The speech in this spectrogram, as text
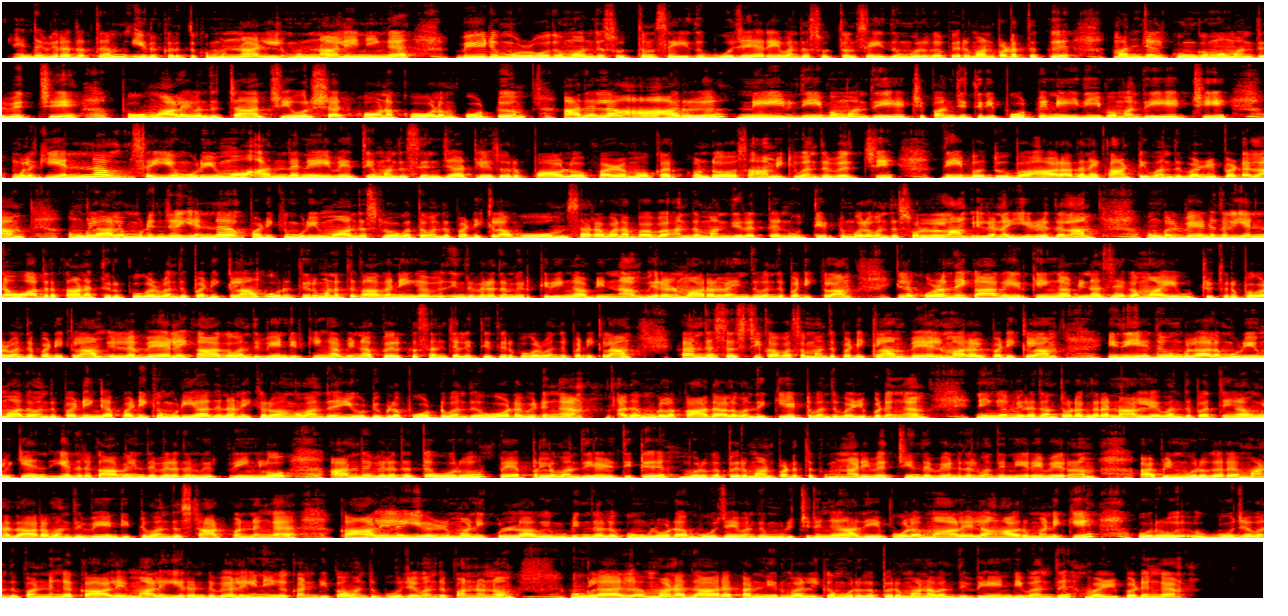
இந்த விரதத்தை இருக்கிறதுக்கு முன்னால் முன்னாலே நீங்கள் வீடு முழுவதும் வந்து சுத்தம் செய்து பூஜை அறையை வந்து சுத்தம் செய்து முருகப்பெருமான் படத்துக்கு மஞ்சள் குங்குமம் வந்து வச்சு பூ மாலை வந்து சாச்சி ஒரு ஷட்கோண கோலம் போட்டு அதெல்லாம் ஆறு நெய் தீபம் வந்து ஏற்றி பஞ்சுத்திரி போட்டு நெய் தீபம் வந்து ஏற்றி உங்களுக்கு என்ன செய்ய முடியுமோ அந்த நெய்வேத்தியம் வந்து செஞ்சு அட்லீஸ்ட் ஒரு பாலோ பழமோ கற்கொண்டோ சாமிக்கு வந்து வச்சு தீப தூப ஆராதனை காட்டி வந்து வழிபடலாம். உங்களால் முடிஞ்ச என்ன படிக்க முடியுமோ அந்த ஸ்லோகத்தை வந்து படிக்கலாம். ஓம் சரவண பவ அந்த மந்திரத்தை நூற்றி எட்டு முறை வந்து சொல்லலாம் இல்லைன்னா எழுதலாம். உங்கள் வேண்டுதல் என்னவோ அதற்கான திருப்புகள் வந்து படிக்கலாம். ஒரு திருமணத்துக்காக நீங்கள் இந்த விரதம் இருக்கிறீங்க அப்படின்னா விரல் மாறல் ஐந்து வந்து படிக்கலாம். இல்லை குழந்தைக்காக இருக்கீங்க அப்படின்னா ஜெகமாயை உற்று திருப்புகள் வந்து படிக்கலாம். இல்லை வேலைக்காக வந்து வேண்டியிருக்கீங்க அப்படின்னா பெருக்கு சஞ்சலித்து திருப்புகள் வந்து படிக்கலாம். கந்த சஷ்டி கவசம் வந்து படிக்கலாம். வேல்மாறல் படிக்கலாம். இது எது உங்களால் முடியுமோ அதை வந்து படிங்க. படிக்க முடியாதுன்னு நினைக்கிறவங்க வந்து யூடியூப்பில் போட்டு வந்து ஓட விடுங்க. அதை உங்களை காதால் வந்து கேட்டு வந்து வழிபடுங்க. நீங்கள் விரதம் தொடங்குற நாள்லே வந்து பார்த்தீங்கன்னா உங்களுக்கு எந் எதற்காக இந்த விரதம் இருக்கிறீங்களோ அந்த விரதத்தை ஒரு பேப்பரில் வந்து எழுதிட்டு முருகப்பெருமான் படத்துக்கு முன்னாடி வச்சு இந்த வேண்டுதல் வந்து நிறைவேறணும் அப்படின்னு முருகரை மனதார வந்து வேண்டிட்டு வந்து ஸ்டார்ட் பண்ணுங்க. காலையில் ஏழு மணிக்குள்ளாகவே முடிந்த அளவுக்கு உங்களோட பூஜை வந்து முடிச்சிடுங்க. அதே போல் மாலையில் ஆறு மணிக்கு ஒரு பூஜை வந்து பண்ணுங்க. காலை மாலை இரண்டு வேலையும் நீங்கள் கண்டிப்பாக வந்து பூஜை வந்து பண்ணணும். உங்களை உங்களால் மனதார கண்ணீர் மல்க முருகப்பெருமானை வந்து வேண்டி வந்து வழிபடுங்க.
